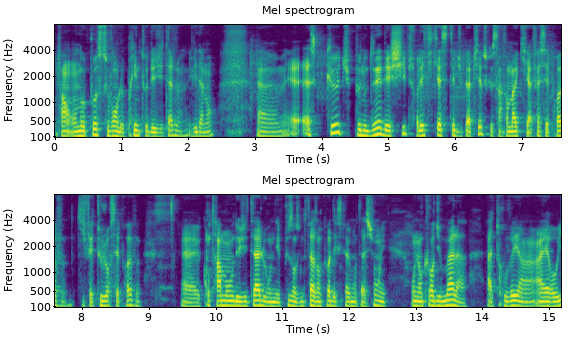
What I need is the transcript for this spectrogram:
Enfin, on oppose souvent le print au digital, évidemment. est-ce que tu peux nous donner des chiffres sur l'efficacité du papier? Parce que c'est un format qui a fait ses preuves, qui fait toujours ses preuves. contrairement au digital, où on est plus dans une phase encore d'expérimentation et on a encore du mal à, à trouver un, un ROI.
